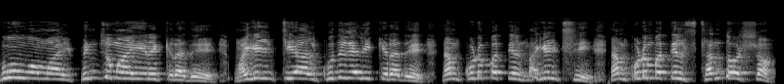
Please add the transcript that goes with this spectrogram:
பூவமாய் பிஞ்சுமாய் இருக்கிறது மகிழ்ச்சியால் குதிகலிக்கிறது. நம் குடும்பத்தில் மகிழ்ச்சி நம் குடும்பத்தில் சந்தோஷம்.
